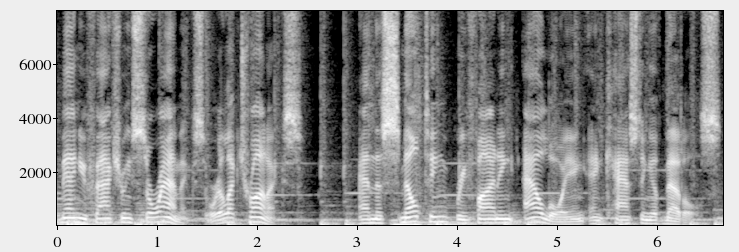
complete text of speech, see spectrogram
manufacturing ceramics or electronics, and the smelting, refining, alloying, and casting of metals.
